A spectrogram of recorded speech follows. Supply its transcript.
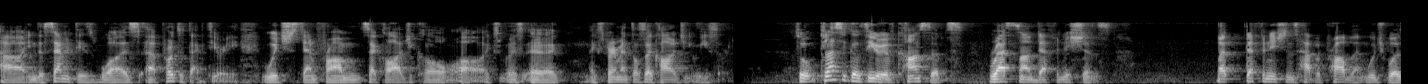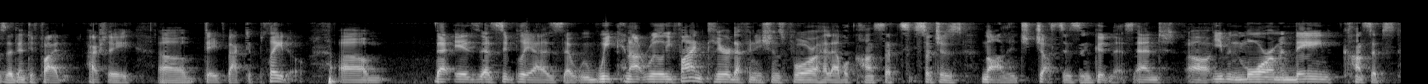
uh, in the 70s was a prototype theory, which stemmed from psychological uh, uh, experimental psychology research. So classical theory of concepts rests on definitions, but definitions have a problem, which was identified actually uh, dates back to Plato. Um, that is as simply as that we cannot really find clear definitions for high-level concepts such as knowledge, justice, and goodness. And uh, even more mundane concepts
